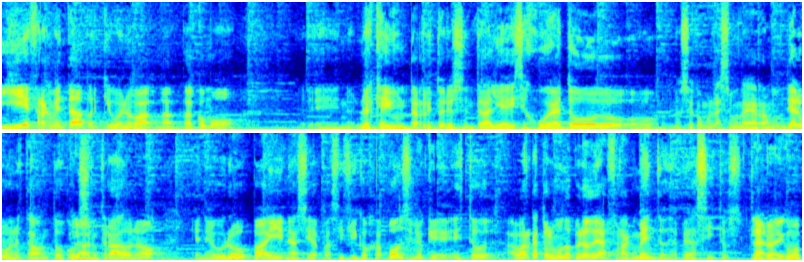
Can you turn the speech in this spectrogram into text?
Y es fragmentada porque, bueno, va, va- va como... eh, no, no es que hay un territorio central y ahí se juega todo, o no sé, como en la Segunda Guerra Mundial, bueno, estaban todo Claro. concentrado, ¿no? En Europa y en Asia, Pacífico, Japón, sino que esto abarca todo el mundo, pero de a fragmentos, de a pedacitos. Claro, hay como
